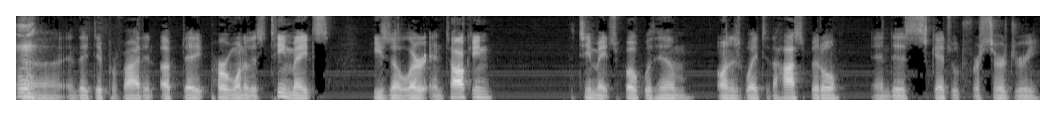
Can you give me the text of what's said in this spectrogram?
Mm. Uh, and they did provide an update per one of his teammates. He's alert and talking. The teammate spoke with him on his way to the hospital and is scheduled for surgery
